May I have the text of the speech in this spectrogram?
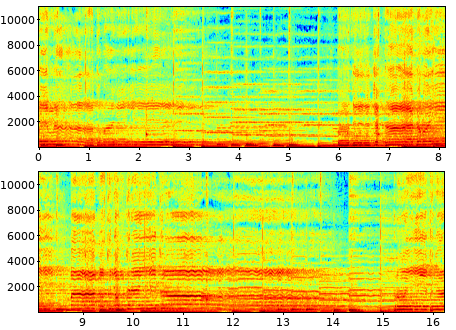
មានណាថ្មី តូចចិត្តតែថ្មីបាទខ្ញុំក្រីក្រព្រួយថ្ងៃ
